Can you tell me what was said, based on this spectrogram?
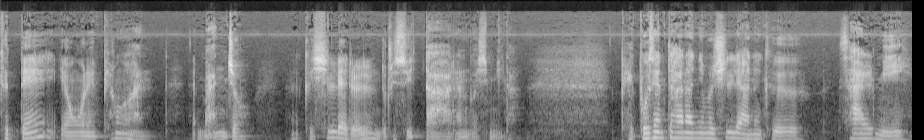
그때 영혼의 평안, 만족, 그 신뢰를 누릴 수 있다라는 것입니다. 100% 하나님을 신뢰하는 그 삶이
